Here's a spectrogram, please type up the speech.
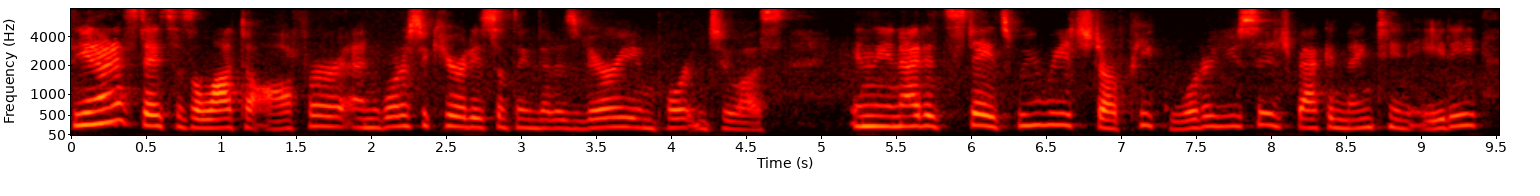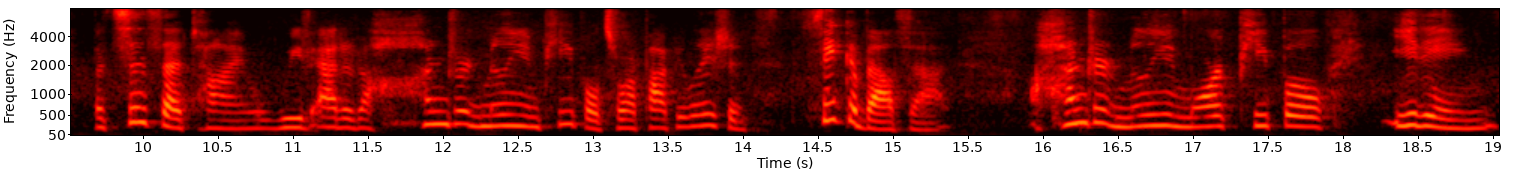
The United States has a lot to offer, and water security is something that is very important to us. In the United States, we reached our peak water usage back in 1980, but since that time, we've added 100 million people to our population. Think about that. 100 million more people eating,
